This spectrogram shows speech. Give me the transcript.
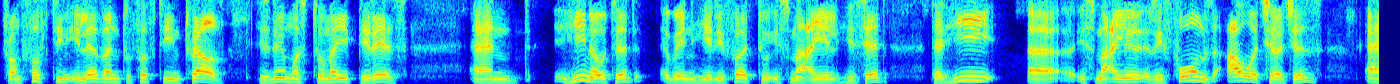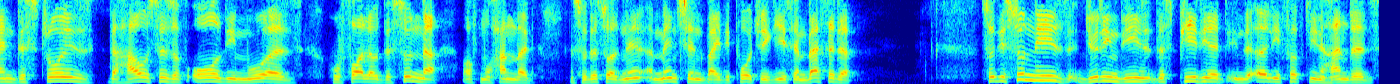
from 1511 to 1512. His name was Tomé Pires, and he noted when he referred to Ismail, he said that he, uh, Ismail, reforms our churches and destroys the houses of all the Moors who followed the Sunnah of Muhammad. So this was mentioned by the Portuguese ambassador. So the Sunnis during these, this period in the early 1500s,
